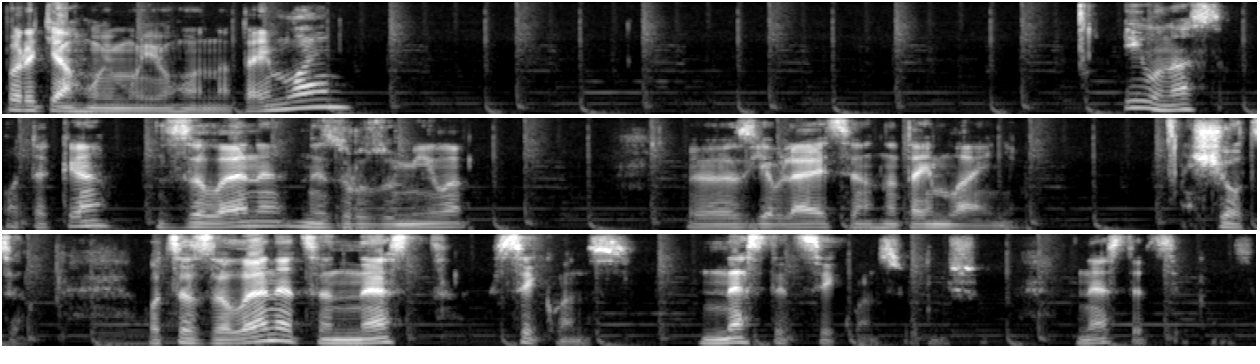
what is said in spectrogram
Перетягуємо його на таймлайн. І у нас отаке зелене, незрозуміле е, з'являється на таймлайні. Що це? Оце зелене це Nest Sequence. Nested Sequence, верніше. Nested Sequence.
